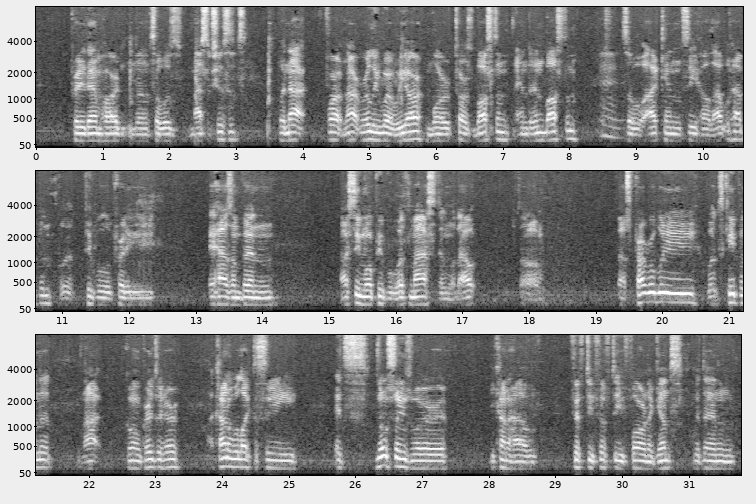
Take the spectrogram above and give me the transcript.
pretty damn hard, and then so was Massachusetts, but not for not really where we are, more towards Boston and in Boston. Mm. So I can see how that would happen, but people are pretty. It hasn't been. I see more people with masks than without, so that's probably what's keeping it not going crazy here. I kind of would like to see. It's those things where you kind of have 50 50 for and against, but then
